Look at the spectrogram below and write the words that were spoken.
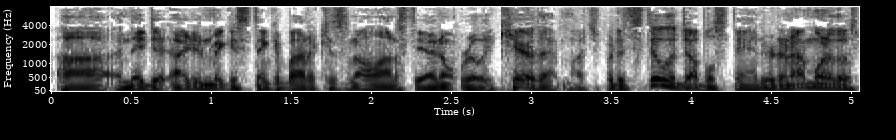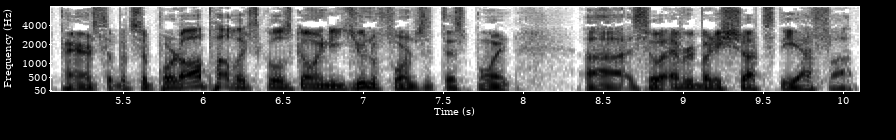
Uh, and they did. I didn't make a stink about it because, in all honesty, I don't really care that much. But it's still a double standard, and I'm one of those parents that would support all public schools going to uniforms at this point, uh, so everybody shuts the f up.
